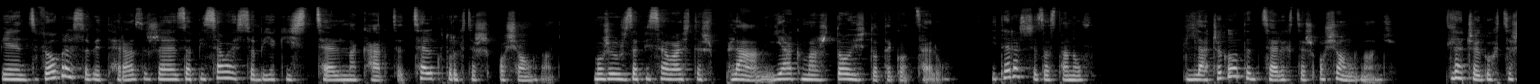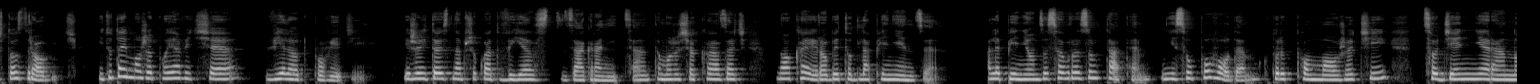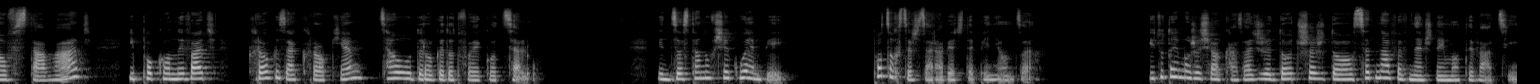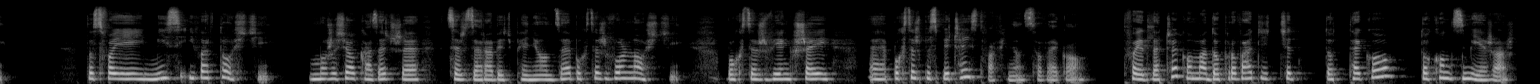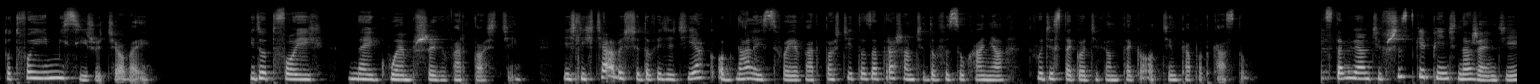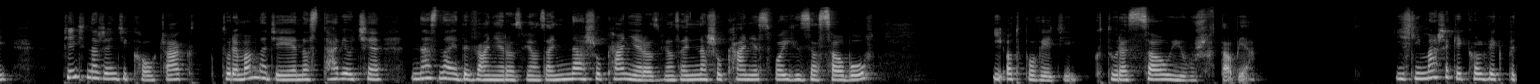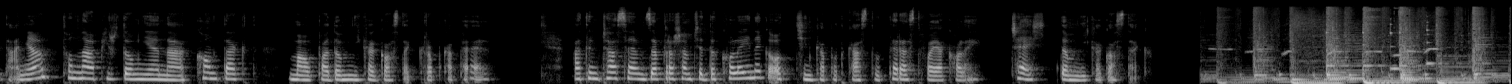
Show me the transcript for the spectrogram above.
Więc wyobraź sobie teraz, że zapisałaś sobie jakiś cel na kartce, cel, który chcesz osiągnąć. Może już zapisałaś też plan, jak masz dojść do tego celu. I teraz się zastanów, dlaczego ten cel chcesz osiągnąć? Dlaczego chcesz to zrobić? I tutaj może pojawić się wiele odpowiedzi. Jeżeli to jest na przykład wyjazd za granicę, to może się okazać, no okej, okay, robię to dla pieniędzy, ale pieniądze są rezultatem, nie są powodem, który pomoże ci codziennie rano wstawać i pokonywać krok za krokiem całą drogę do Twojego celu. Więc zastanów się głębiej, po co chcesz zarabiać te pieniądze? I tutaj może się okazać, że dotrzesz do sedna wewnętrznej motywacji, do swojej misji i wartości. Może się okazać, że chcesz zarabiać pieniądze, bo chcesz wolności, bo chcesz większej, e, bo chcesz bezpieczeństwa finansowego. Twoje dlaczego ma doprowadzić cię do tego, dokąd zmierzasz, do Twojej misji życiowej i do Twoich najgłębszych wartości. Jeśli chciałabyś się dowiedzieć, jak odnaleźć swoje wartości, to zapraszam Cię do wysłuchania 29 odcinka podcastu. Przedstawiłam Ci wszystkie pięć narzędzi, pięć narzędzi coacha, które mam nadzieję nastawią Cię na znajdywanie rozwiązań, na szukanie rozwiązań, na szukanie swoich zasobów i odpowiedzi, które są już w Tobie. Jeśli masz jakiekolwiek pytania, to napisz do mnie na kontakt małpadominikagostek.pl. A tymczasem zapraszam Cię do kolejnego odcinka podcastu Teraz Twoja kolej. Cześć, Dominika Gostek.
